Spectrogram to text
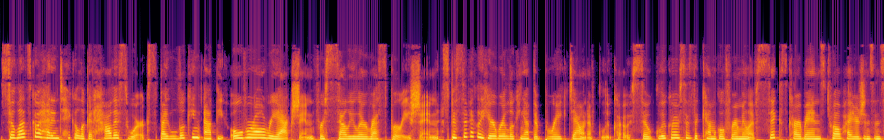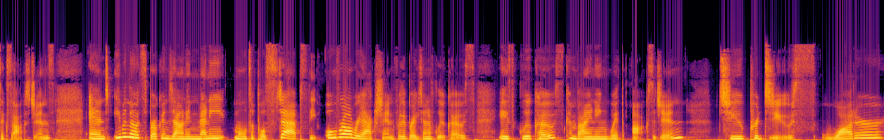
So let's go ahead and take a look at how this works by looking at the overall reaction for cellular respiration. Specifically here, we're looking at the breakdown of glucose. So glucose is the chemical formula of six carbons, 12 hydrogens, and six oxygens. And even though it's broken down in many multiple steps, the overall reaction for the breakdown of glucose is glucose combining with oxygen to produce water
